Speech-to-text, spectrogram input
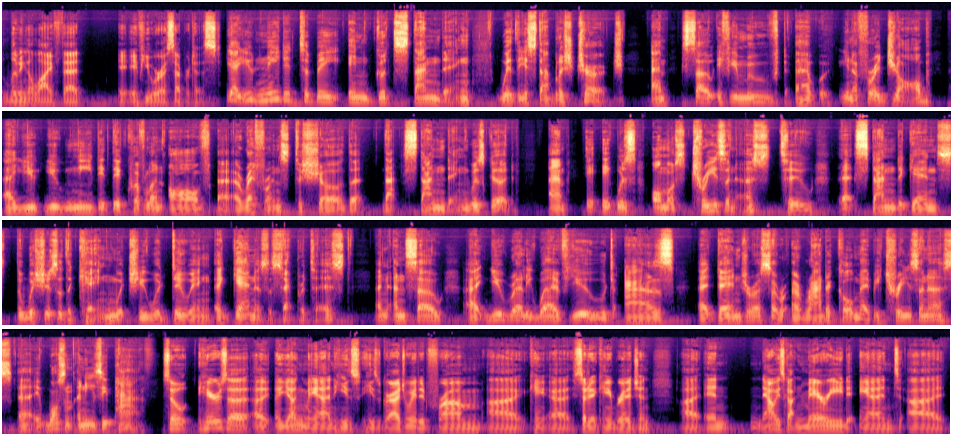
living a life that if you were a separatist. Yeah, you needed to be in good standing with the established church. Um, so if you moved, uh, you know, for a job, uh, you you needed the equivalent of a reference to show that that standing was good. Um, it, it, was almost treasonous to uh, stand against the wishes of the king, which you were doing again as a separatist, and and so uh, you really were viewed as uh, dangerous, a, a, radical, maybe treasonous. Uh, it wasn't an easy path. So here's a, a, a young man. He's he's graduated from uh, uh, studied at Cambridge and uh, and now he's gotten married and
